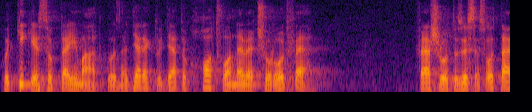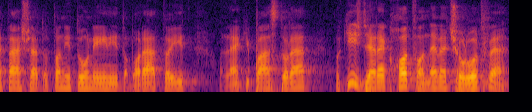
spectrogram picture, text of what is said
hogy kikért szoktál imádkozni. A gyerek, tudjátok, 60 nevet sorolt fel. Felsorolt az összes osztálytársát, a tanítónénit, a barátait, a lelkipásztorát, a kisgyerek 60 nevet sorolt fel.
